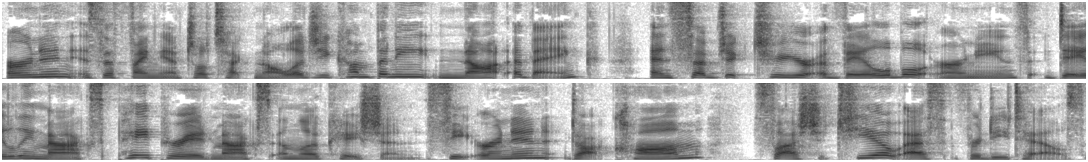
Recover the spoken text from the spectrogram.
EarnIn is a financial technology company, not a bank, and subject to your available earnings, daily max, pay period max, and location. See earnin.com slash TOS for details.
